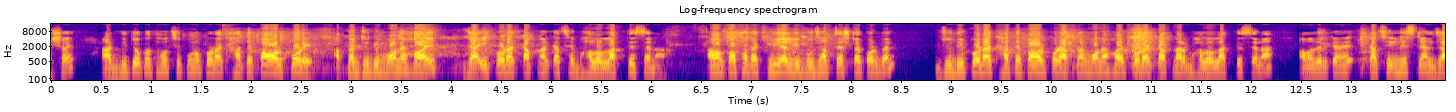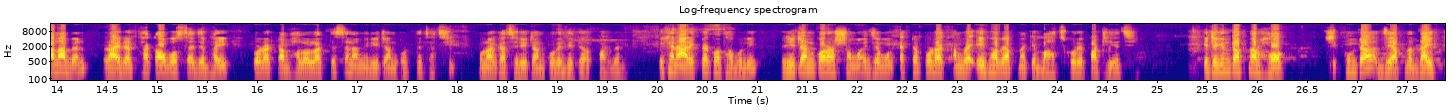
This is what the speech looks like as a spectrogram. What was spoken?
বিষয়। আর দ্বিতীয় কথা হচ্ছে, কোনো প্রোডাক্ট হাতে পাওয়ার পরে আপনার যদি মনে হয় যে, এই প্রোডাক্ট আপনার কাছে ভালো লাগতেছে না, আমার কথাটা ক্লিয়ারলি বোঝার চেষ্টা করবেন। যদি প্রোডাক্ট হাতে পাওয়ার পরে আপনার মনে হয় প্রোডাক্ট আপনার ভালো লাগতেছে না আমাদের কাছে ইনস্ট্যান্ট জানাবেন রাইডার থাকা অবস্থায় যে, ভাই প্রোডাক্টটা ভালো লাগতেছে না, আমি রিটার্ন করতে চাচ্ছি। ওনার কাছে রিটার্ন করে দিতে পারবেন। এখানে আরেকটা কথা বলি রিটার্ন করার সময় যেমন একটা প্রোডাক্ট আমরা এইভাবে আপনাকে ভাঁজ করে পাঠিয়েছি, এটা কিন্তু আপনার হক। কোনটা? যে আপনার দায়িত্ব,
